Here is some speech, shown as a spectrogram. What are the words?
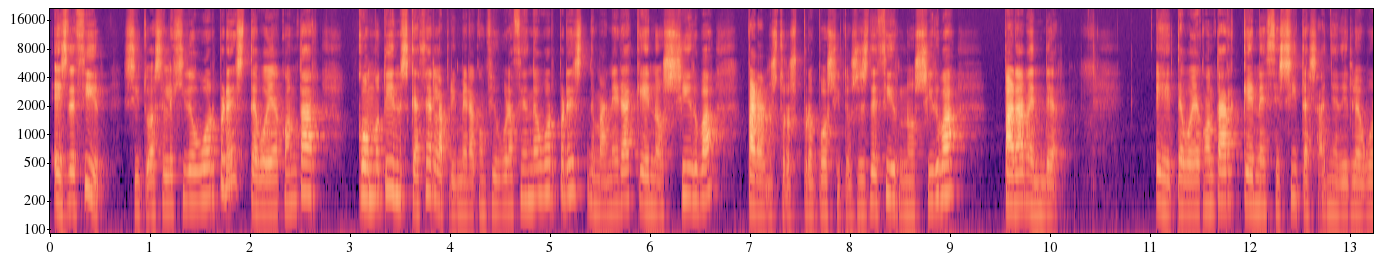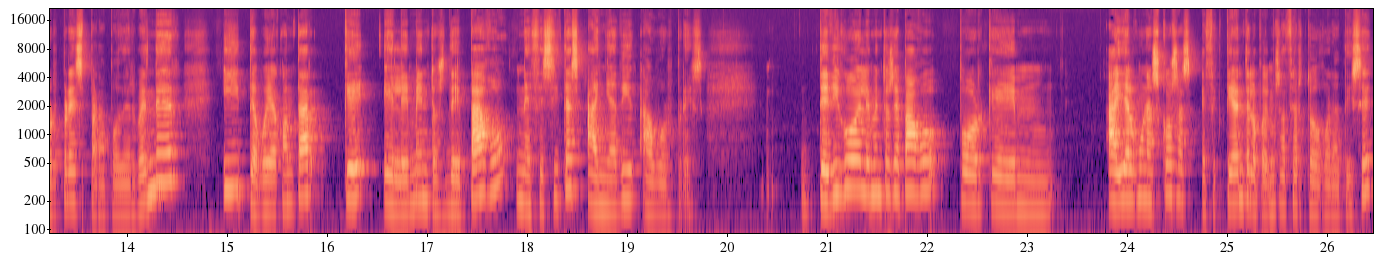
Es decir, si tú has elegido WordPress, te voy a contar cómo tienes que hacer la primera configuración de WordPress de manera que nos sirva para nuestros propósitos, es decir, nos sirva para vender. Eh, te voy a contar qué necesitas añadirle a WordPress para poder vender y te voy a contar qué elementos de pago necesitas añadir a WordPress. Te digo elementos de pago porque mm, hay algunas cosas, efectivamente lo podemos hacer todo gratis, ¿eh?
